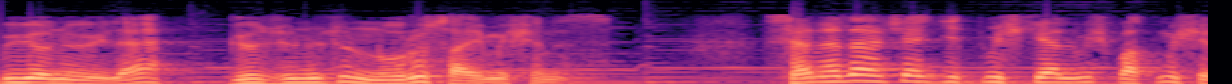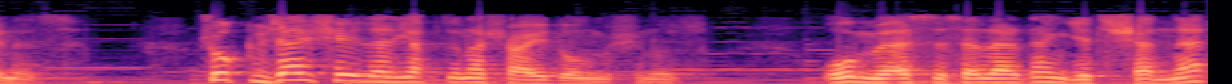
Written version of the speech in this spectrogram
bir yönüyle gözünüzün nuru saymışsınız. Senelerce gitmiş gelmiş bakmışsınız. Çok güzel şeyler yaptığına şahit olmuşsunuz. O müesseselerden yetişenler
